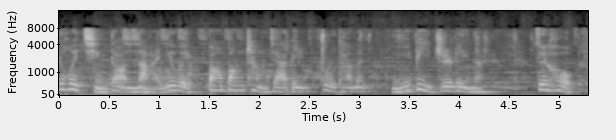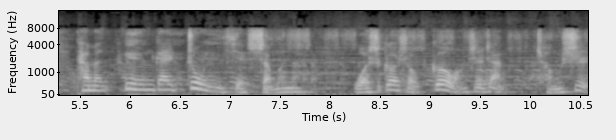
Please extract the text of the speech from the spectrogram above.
又会请到哪一位帮帮唱嘉宾助他们一臂之力呢？最后，他们又应该注意些什么呢？我是歌手歌王之战城市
